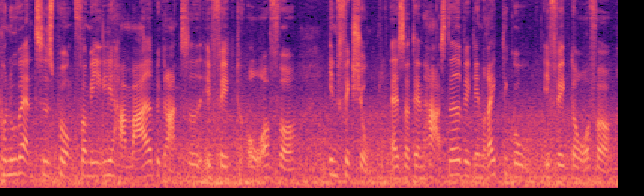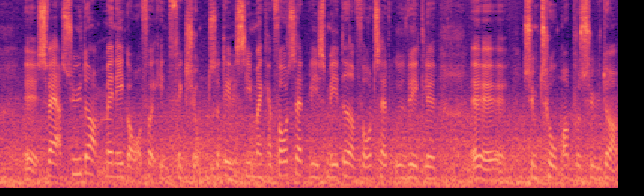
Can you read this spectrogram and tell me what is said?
på nuværende tidspunkt formentlig har meget begrænset effekt over for infektion. Altså den har stadigvæk en rigtig god effekt over for øh, svær sygdom, men ikke over for infektion. Så det vil sige, at man kan fortsat blive smittet og fortsat udvikle øh, symptomer på sygdom.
